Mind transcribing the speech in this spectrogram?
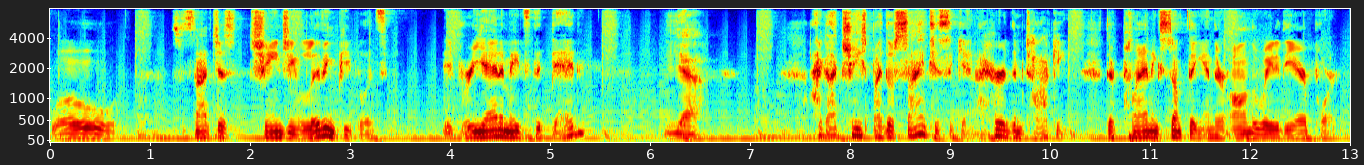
Whoa. So it's not just changing living people, it's it reanimates the dead? Yeah. I got chased by those scientists again. I heard them talking. They're planning something and they're on the way to the airport.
